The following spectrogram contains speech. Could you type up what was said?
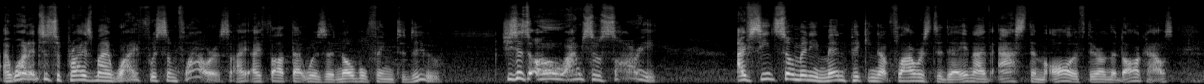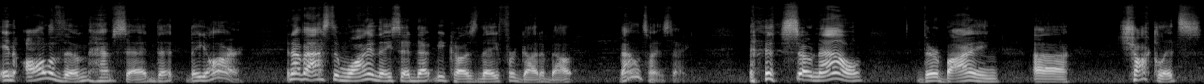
I wanted to surprise my wife with some flowers. I, I thought that was a noble thing to do. She says, Oh, I'm so sorry. I've seen so many men picking up flowers today, and I've asked them all if they're in the doghouse, and all of them have said that they are. And I've asked them why, and they said that because they forgot about Valentine's Day. so now they're buying uh, chocolates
